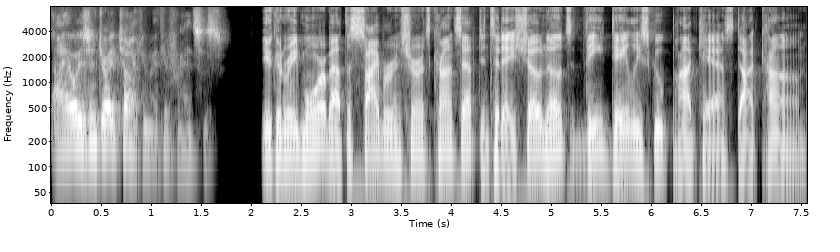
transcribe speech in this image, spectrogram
I always enjoy talking with you francis you can read more about the cyber insurance concept in today's show notes thedailyscooppodcast.com.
